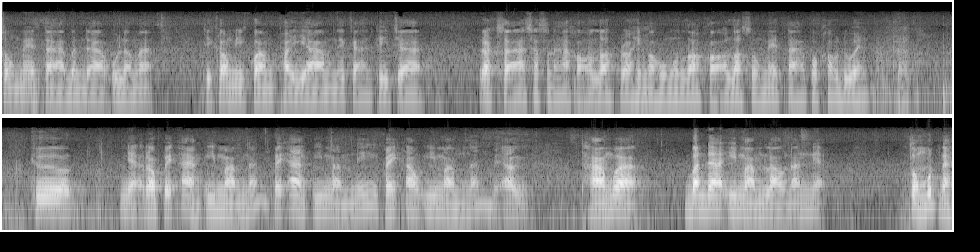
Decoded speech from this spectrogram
ทรงเมตตาบรรดาอุลามะที่เขามีความพยายามในการที่จะรักษาศาสนาของอัลลอฮ์รอฮิมาฮุมุลลอฮ์ขออัลลอฮ์ทรงเมตตาพวกเขาด้วยครับ คือเนี่ยเราไปอ้างอิหมัมนั้น ไปอ้างอิหมัมนี้ไปเอาอิหมัมนั้นไปเอาถามว่าบรรดาอิหมัมเหล่านั้นเนี่ยสมมุตินะ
